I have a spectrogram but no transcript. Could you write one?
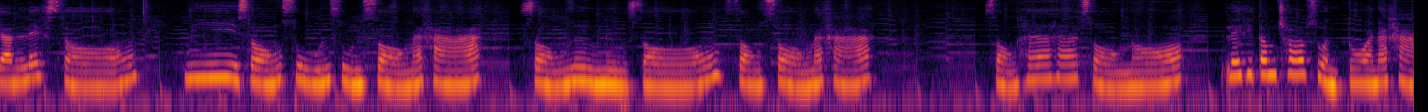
กันเลข2มี2002นะคะสองหนึ่งหนึ่งสองสองสองนะคะสองห้าห้าสองเนาะ เลขที่ต้อมชอบส่วนตัวนะคะ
